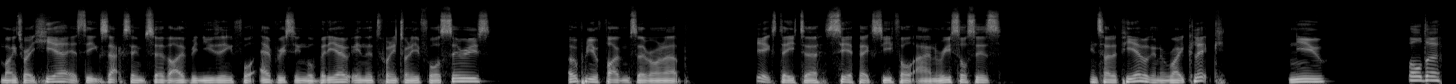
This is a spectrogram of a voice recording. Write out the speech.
Mine's right here. It's the exact same server I've been using for every single video in the 2024 series. Open your FiveM server on up, txData, cfx default, and resources. Inside of here, we're going to right click, new folder,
